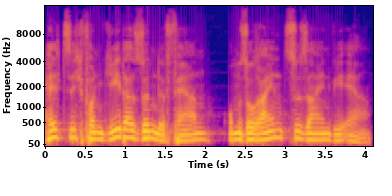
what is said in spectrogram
hält sich von jeder Sünde fern, um so rein zu sein wie er.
